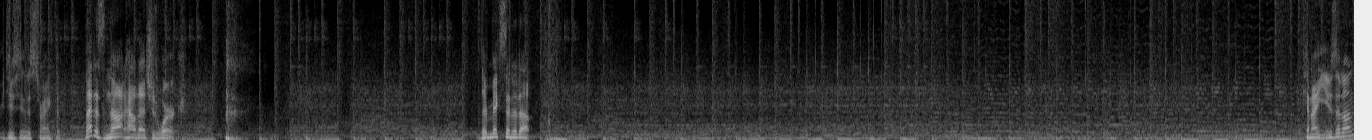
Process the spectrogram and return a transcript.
reducing the strength. Of... That is not how that should work. They're mixing it up. Can I use it on?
